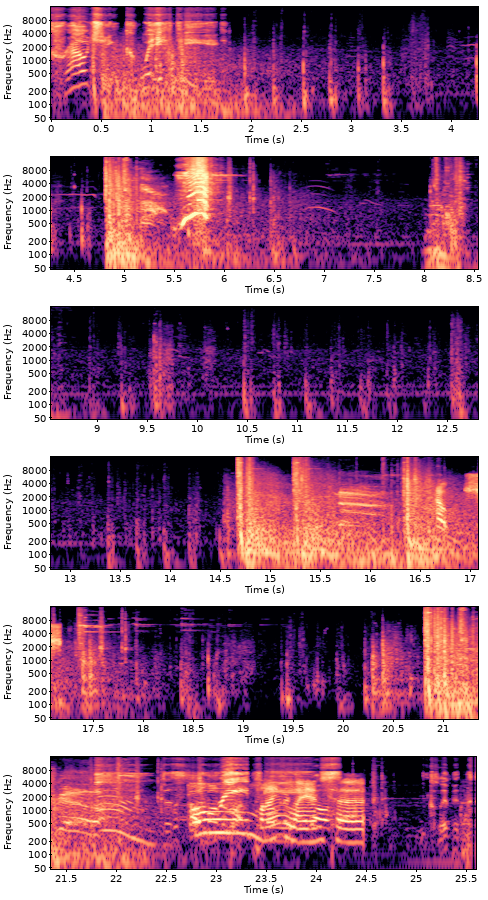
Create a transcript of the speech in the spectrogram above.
crouching quick peek. What? Ouch. The three my. Lanta. Clip it.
